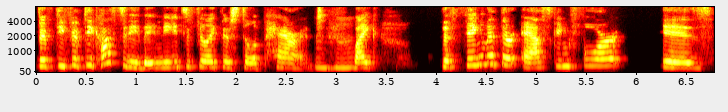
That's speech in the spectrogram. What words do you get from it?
50 50 custody. They need to feel like they're still a parent. Mm-hmm. Like the thing that they're asking for is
